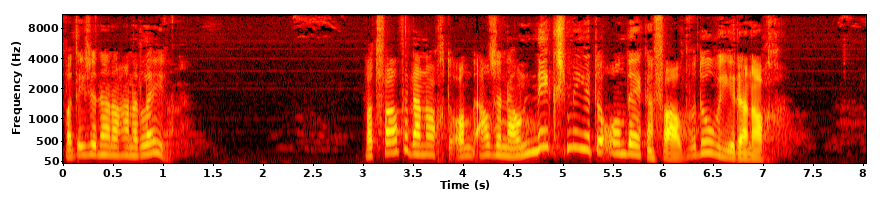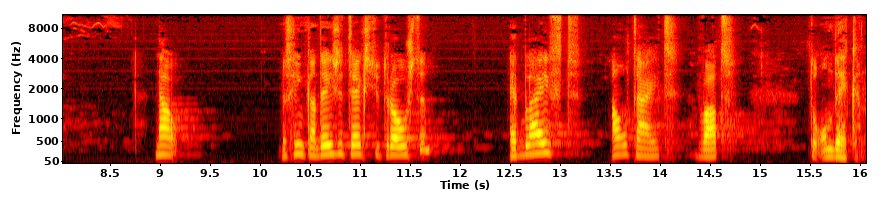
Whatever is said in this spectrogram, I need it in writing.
wat is er dan nog aan het leven? Wat valt er dan nog te Als er nou niks meer te ontdekken valt, wat doen we hier dan nog? Nou, misschien kan deze tekst je troosten. Er blijft altijd wat te ontdekken.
